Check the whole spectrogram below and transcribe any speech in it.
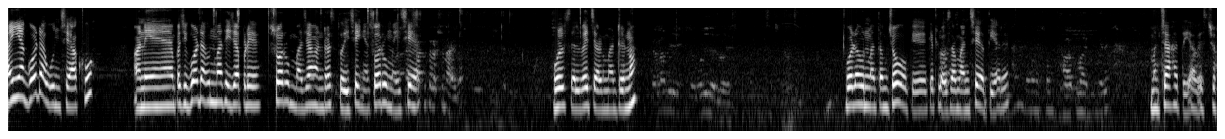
અહીંયા ગોડાઉન છે આખું. અને પછી ગોડાઉનમાંથી જ આપણે શોરૂમમાં જવાનો રસ્તો છે, અહીંયા શોરૂમ છે. હોલસેલ વેચાણ માટેનો. ગોડાઉનમાં તમે જોવો કે કેટલો સામાન છે અત્યારે. મને ચાહતી આવે જો.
